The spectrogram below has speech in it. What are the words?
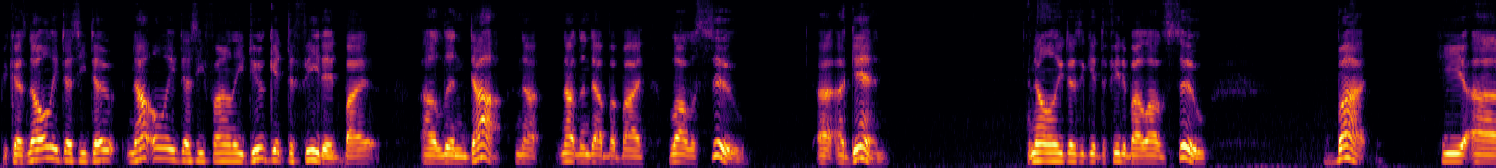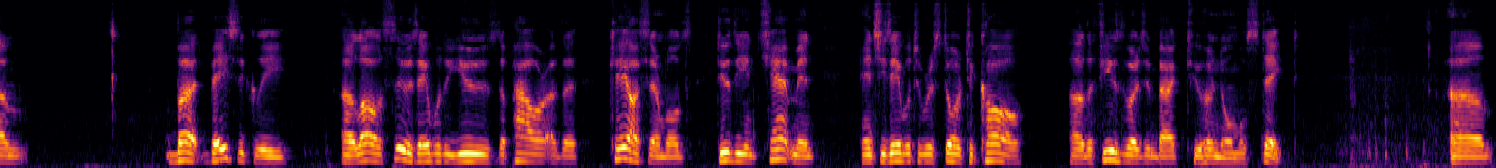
because not only does he do, not only does he finally do get defeated by uh, Lien-Da, not not Lien-Da, but by Lara-Su uh, again. Not only does he get defeated by Lara-Su, but he, um, but basically uh, Lara-Su is able to use the power of the Chaos Emeralds, do the enchantment, and she's able to restore Tikal, uh, the fused version, back to her normal state. Um,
